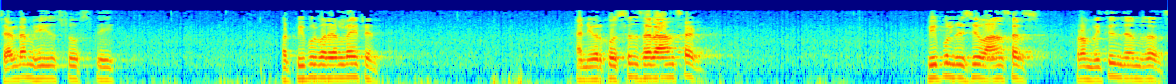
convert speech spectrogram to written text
seldom he used to speak. But people were enlightened. And your questions are answered. People receive answers from within themselves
